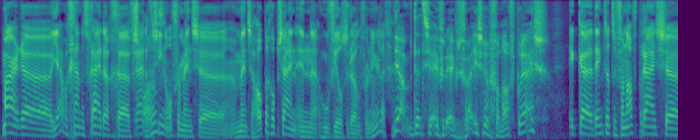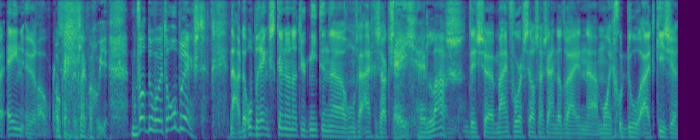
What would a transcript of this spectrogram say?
Maar eh, ja, we gaan het vrijdag, eh, vrijdag zien of er mensen, mensen happig op zijn en eh, hoeveel ze er dan voor neerleggen. Ja, dat is even, even de vraag. Is er een vanafprijs? Ik uh, denk dat de vanafprijs uh, 1 euro wordt. Oké, okay, dat lijkt me goed. Wat doen we met de opbrengst? Nou, de opbrengst kunnen we natuurlijk niet in uh, onze eigen zak steken. Nee, helaas. dus mijn voorstel zou zijn dat wij een mooi goed doel uitkiezen.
